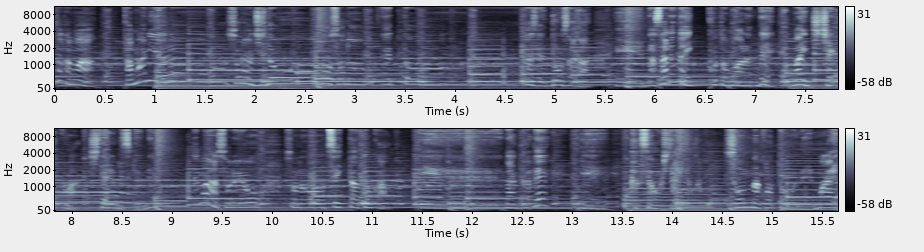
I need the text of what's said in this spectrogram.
ただまあたまにあのその自動のそのえっと動作が、えなされないこともあるんで毎日チェックはしてるんですけどね。まあそれをそのツイッターとか、えなんかで、え拡散をしたりとかそんなことをね毎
